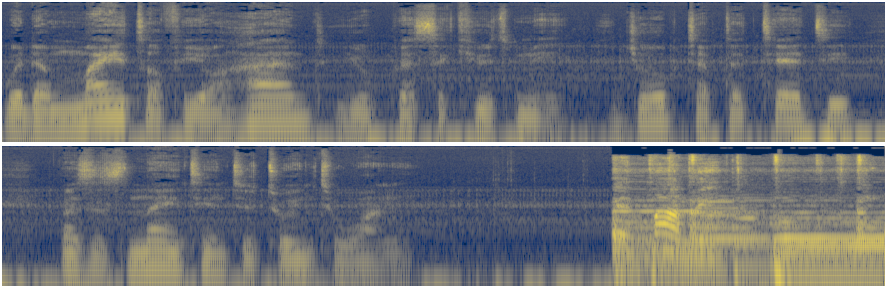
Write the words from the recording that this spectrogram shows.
With the might of your hand, you persecute me. Job chapter 30, verses 19 to 21. maame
